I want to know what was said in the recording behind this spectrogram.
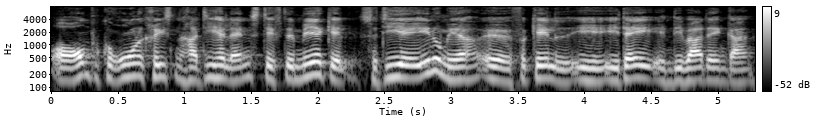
og oven på coronakrisen har de her lande stiftet mere gæld, så de er endnu mere øh, forgældet i, i dag, end de var dengang.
